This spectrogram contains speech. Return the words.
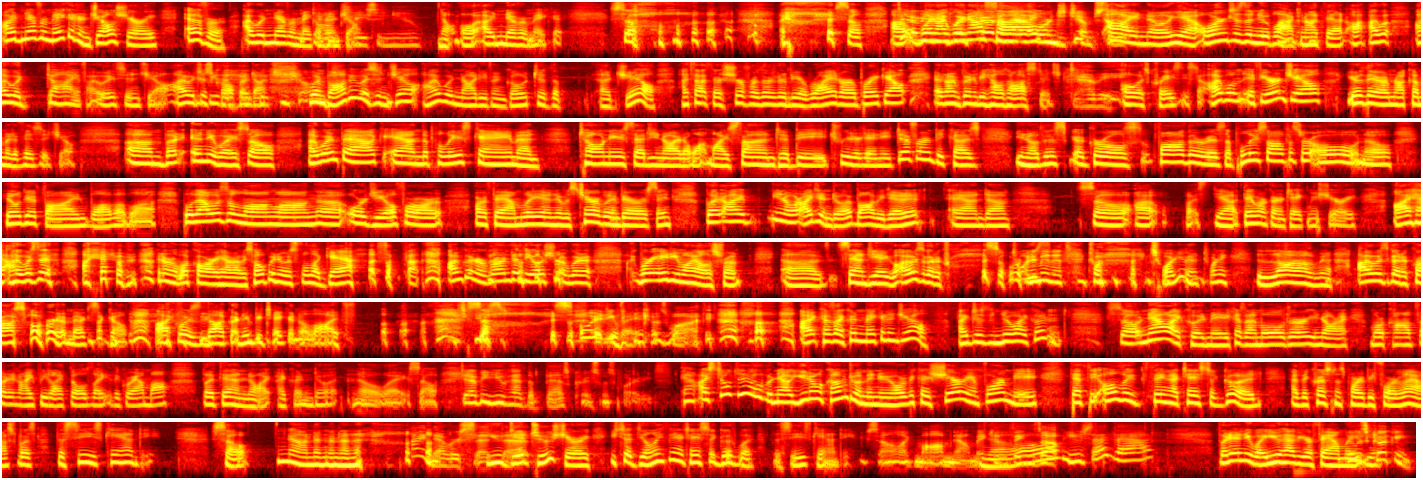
I'd never make it in jail, Sherry. Ever. I would never make it in jail. chasing you. No, oh, I'd never make it. So, so uh, Debbie, when I went look in that outside, orange jumpsuit. I know, yeah, orange is the new black. Not that. I, I would, I would die if I was in jail. I would just be the crawl up and die. When. Bobby was in jail, I would not even go to the uh, jail. I thought that sure for there's going to be a riot or a breakout, and I'm going to be held hostage. Debbie. Oh, it's crazy stuff. I will. If you're in jail, you're there. I'm not coming to visit you. Um, but anyway, so I went back, and the police came, and Tony said, you know, I don't want my son to be treated any different because, you know, this uh, girl's father is a police officer. Oh no, he'll get fined. Blah blah blah. Well, that was a long, long uh, ordeal for our our family, and it was terribly embarrassing. But I, you know I didn't do it. Bobby did it, and. Um, so, uh, but, yeah, they weren't going to take me, Sherry. I I was I had a, I don't know what car I had. I was hoping it was full of gas. I thought I'm going to run to the ocean. I'm going to. We're 80 miles from uh, San Diego. I was going to cross over 20 to- minutes. 20, 20 minutes, 20 long minutes. I was going to cross over to Mexico. I was not going to be taken alive. so, so anyway, Because why? I because I couldn't make it in jail. I just knew I couldn't. So now I could maybe because I'm older, you know, and I'm more confident. I'd be like the old lady, the grandma. But then no, I, I couldn't do it. No way. So Debbie, you had the best Christmas parties. yeah, I still do. But now you don't come to them anymore because Sherry informed me that the only thing that tasted good at the Christmas party before last was the See's candy. So no, no, no, no, no. I never said You that. did too, Sherry. You said the only thing that tasted good was the See's candy. You sound like mom now, making No, things up. you said that. But anyway, you have your family. Who was you- cooking?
